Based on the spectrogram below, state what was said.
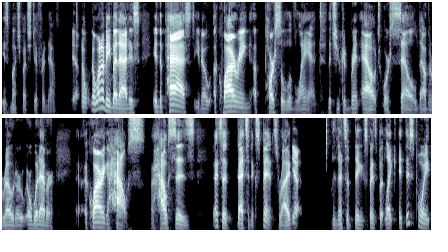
is much much different now. Yeah. What I mean by that is in the past, you know, acquiring a parcel of land that you could rent out or sell down the road or or whatever, acquiring a house, houses, that's a that's an expense, right? Yeah. And that's a big expense. But like at this point,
